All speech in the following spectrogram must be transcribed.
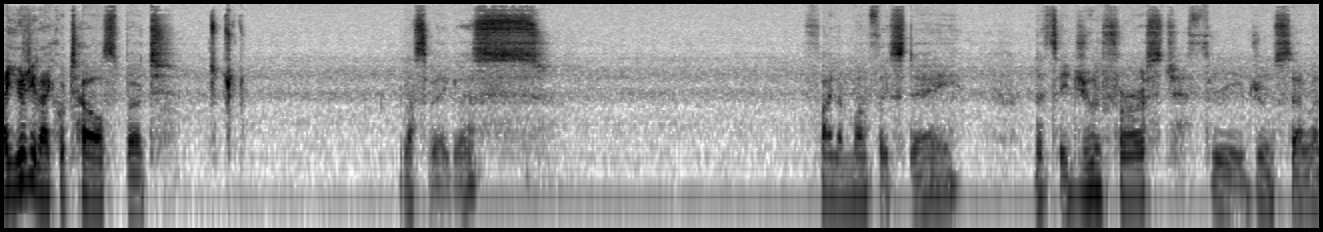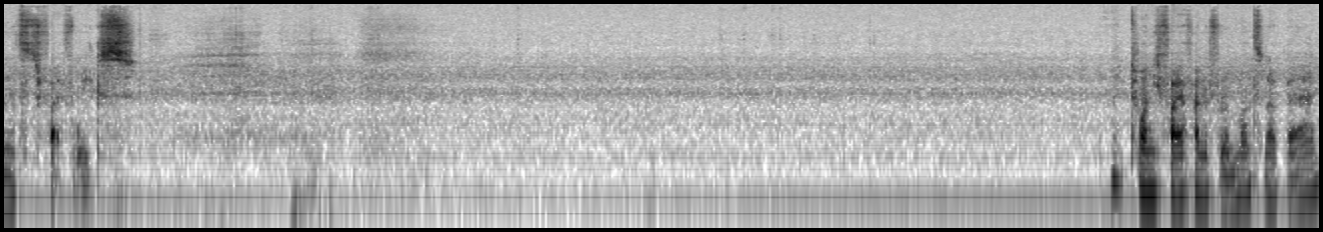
I usually like hotels, but Las Vegas. Find a monthly stay. Let's say June 1st through June 7th, five weeks. Twenty five hundred for the month's not bad.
